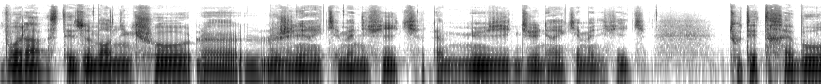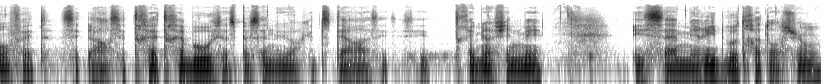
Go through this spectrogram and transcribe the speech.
Voilà, c'était The Morning Show. Le, générique est magnifique, la musique du générique est magnifique. Tout est très beau en fait. alors c'est très très beau, ça se passe à New York, etc. C'est très bien filmé et ça mérite votre attention.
